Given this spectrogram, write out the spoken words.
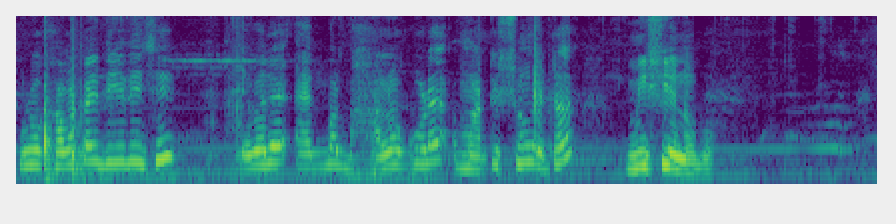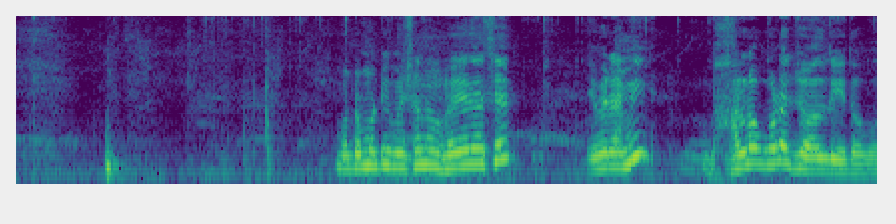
পুরো খাবারটাই দিয়ে দিয়েছি। এবারে একবার ভালো করে মাটির সঙ্গে এটা মিশিয়ে নেব। মোটামুটি মেশানো হয়ে গেছে। এবার আমি ভালো করে জল দিয়ে দেবো।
